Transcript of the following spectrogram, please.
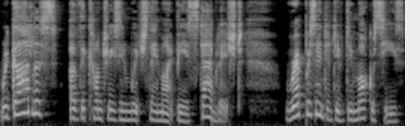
Regardless of the countries in which they might be established, representative democracies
